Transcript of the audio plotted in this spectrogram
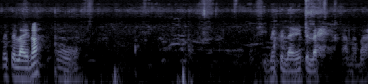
ไม่เป็นไรเนาะไม่เป็นไร ไม่เป็นไร มามามา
